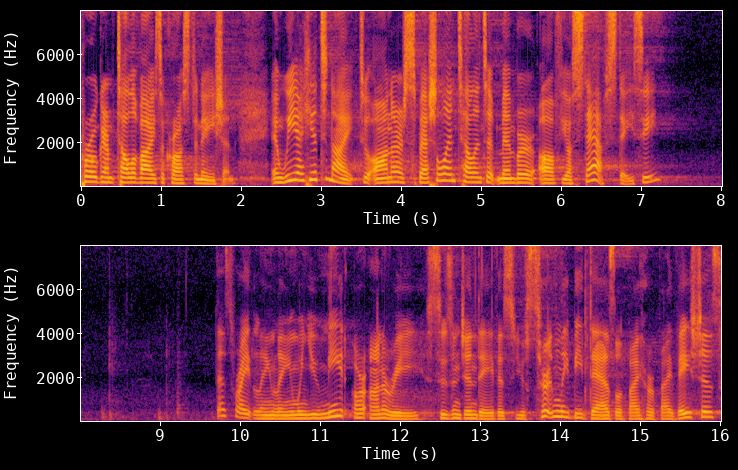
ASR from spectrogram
program televised across the nation. And we are here tonight to honor a special and talented member of your staff, Stacy. That's right, Ling Ling. When you meet our honoree, Susan Jin Davis, you'll certainly be dazzled by her vivacious,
